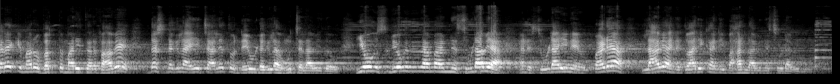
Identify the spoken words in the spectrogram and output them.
કરે કે મારો ભક્ત મારી તરફ આવે, દસ ડગલા એ ચાલે તો નેવું ડગલા હું ચલાવી દઉં. યોગ, યોગનિદ્રામાં એમને સુડાવ્યા અને સુડાઈને ઉપાડ્યા, લાવ્યા અને દ્વારિકાની બહાર લાવીને સુડાવી દીધા.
